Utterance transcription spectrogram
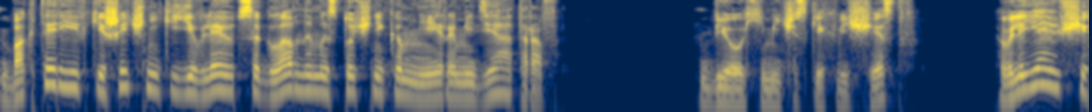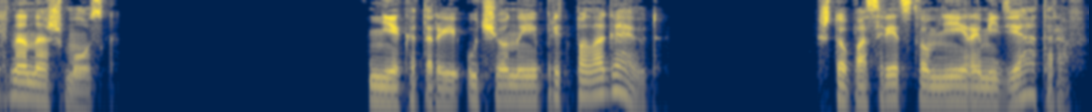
бактерии в кишечнике являются главным источником нейромедиаторов, биохимических веществ, влияющих на наш мозг. Некоторые ученые предполагают, что посредством нейромедиаторов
